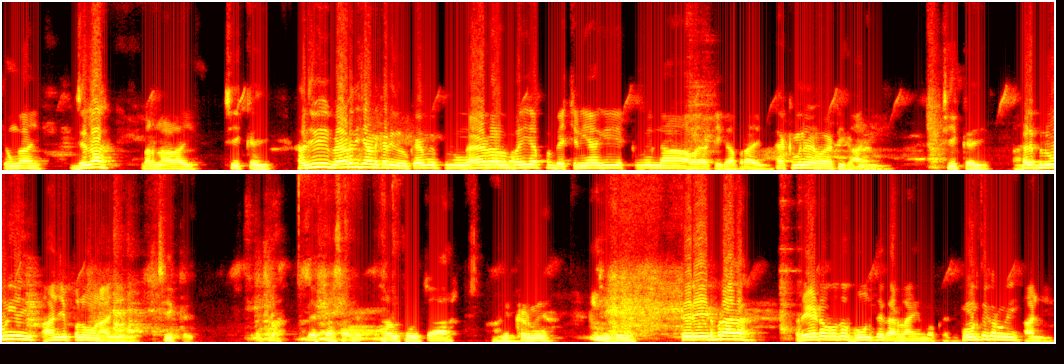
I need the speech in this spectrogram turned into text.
ਚੁੰਗਾ ਜੀ। ਜ਼ਿਲ੍ਹਾ? ਬਰਨਾਲਾ ਜੀ। ਠੀਕ ਹੈ ਜੀ। ਹਾਂਜੀ ਵੀ ਬੈੜ ਦੀ ਜਾਣਕਾਰੀ ਦਿਓ ਕਿਵੇਂ ਮੈਂ ਬਈ ਆਪਾਂ ਵੇਚਣੀ ਹੈਗੀ 1 ਮਹੀਨਾ ਹੋਇਆ ਟੀਕਾ ਭਰਾਏ ਨੂੰ ਇੱਕ ਮਹੀਨਾ ਹੋਇਆ ਠੀਕ ਹੈ ਹਾਂਜੀ। ਠੀਕ ਹੈ ਜੀ। ਹਲੇ ਪਲੂਣੀ ਹੈ ਜੀ? ਹਾਂਜੀ ਪਲੂਣ ਆ ਜੀ ਜੀ। ਠੀਕ ਹੈ ਜੀ। ਦੇਖ ਕਰ ਸਕਦੇ ਹਾਂ। ਤੋਂ ਚਾਰ। ਨਿਕੜਵੇਂ ਠੀਕ ਹੈ ਜੀ। ਤੇ ਰੇਟ ਭਰਾ ਦਾ? ਰੇਟ ਉਦੋਂ ਫੋਨ ਤੇ ਕਰ ਲਾਂਗੇ ਮੌਕੇ ਤੇ। ਫੋਨ ਤੇ ਕਰੋਗੇ ਜੀ? ਹਾਂਜੀ।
